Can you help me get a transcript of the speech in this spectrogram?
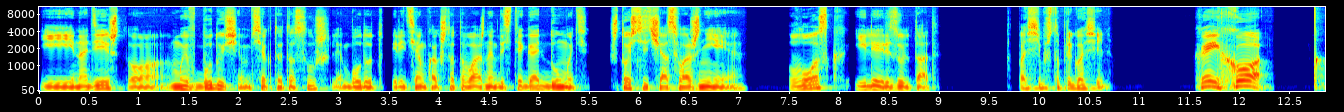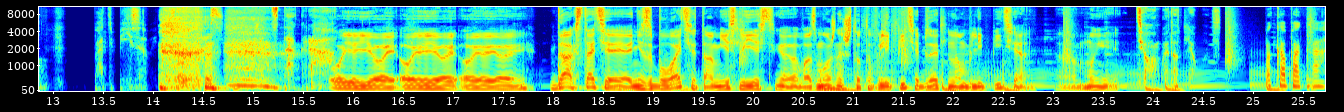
И надеюсь, что мы в будущем, все, кто это слушали, будут перед тем, как что-то важное достигать, думать, что сейчас важнее, лоск или результат. Спасибо, что пригласили. Хей-хо! Подписывайтесь на Инстаграм. Ой-ой-ой, ой-ой-ой, ой-ой-ой. Да, кстати, не забывайте, там, если есть э, возможность что-то влепить, обязательно нам влепите. Э, Мы делаем это для вас. Пока-пока.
